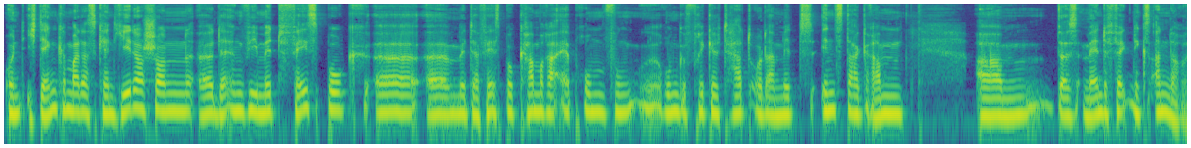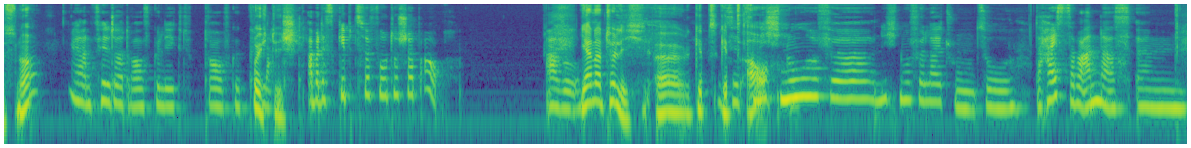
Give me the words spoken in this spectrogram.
Und ich denke mal, das kennt jeder schon, äh, der irgendwie mit Facebook, äh, äh, mit der Facebook-Kamera-App rum, rumgefrickelt hat oder mit Instagram. Ähm, das ist im Endeffekt nichts anderes, ne? Ja, ein Filter draufgelegt, draufgeklatscht. Richtig. Aber das gibt's für Photoshop auch. Also. Ja, natürlich. Äh, gibt's gibt's auch. Nicht nur für, nicht nur für Lightroom so. Da heißt es aber anders. Ähm,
